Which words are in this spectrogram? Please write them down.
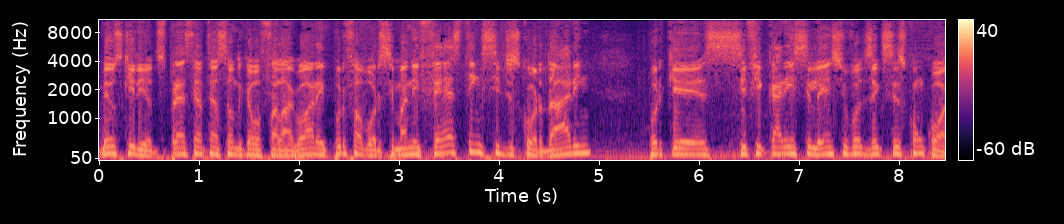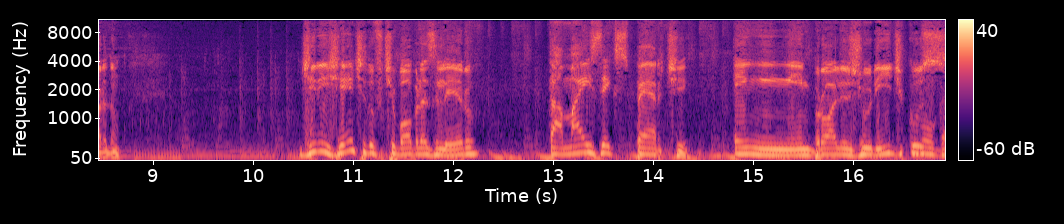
Meus queridos, prestem atenção do que eu vou falar agora e, por favor, se manifestem se discordarem, porque se ficarem em silêncio, vou dizer que vocês concordam. Dirigente do futebol brasileiro tá mais expert em embrólios jurídicos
